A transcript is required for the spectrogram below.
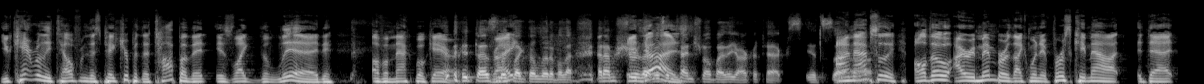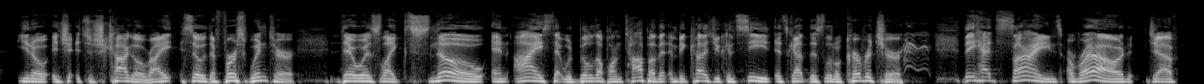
you can't really tell from this picture, but the top of it is like the lid of a MacBook Air. it does right? look like the lid of a, and I'm sure it that does. was intentional by the architects. It's uh, I'm absolutely. Although I remember like when it first came out that you know, it's, it's Chicago, right? So the first winter, there was like snow and ice that would build up on top of it. And because you can see it's got this little curvature, they had signs around, Jeff,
